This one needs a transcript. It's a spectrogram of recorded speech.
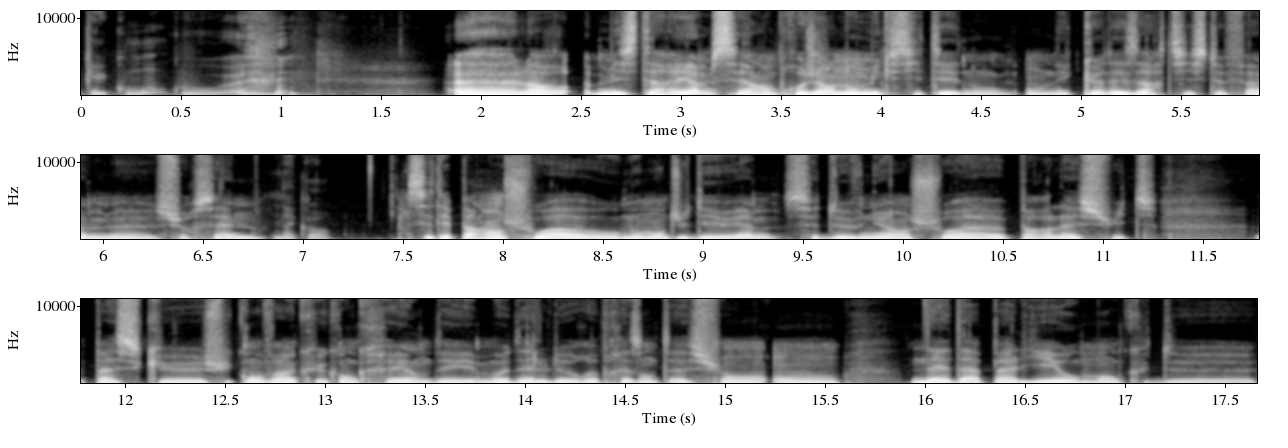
quelconque ou? Alors, Mysterium, c'est un projet en non-mixité, donc on n'est que des artistes femmes sur scène. D'accord. C'était pas un choix au moment du DEM, c'est devenu un choix par la suite, parce que je suis convaincue qu'en créant des modèles de représentation, on aide à pallier au manque de,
